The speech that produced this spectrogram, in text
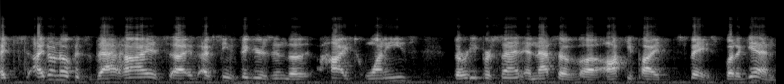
It's, I don't know if it's that high. It's, I've, I've seen figures in the high 20s, 30%, and that's of uh, occupied space. But again,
